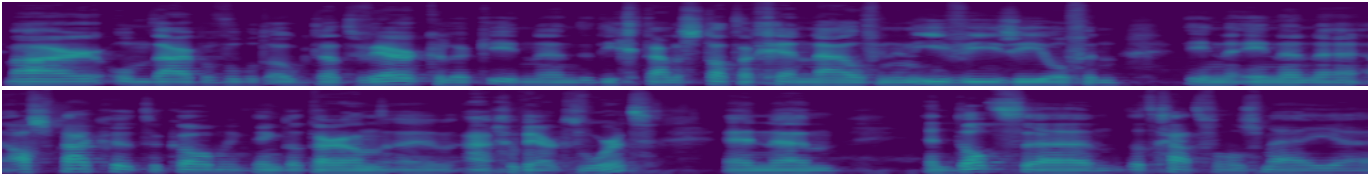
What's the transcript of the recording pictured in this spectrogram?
maar om daar bijvoorbeeld ook daadwerkelijk in de digitale stadagenda of in een e-visie of een, in, in een afspraak te komen, ik denk dat daaraan aan gewerkt wordt. En, um, en dat, dat gaat volgens mij,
